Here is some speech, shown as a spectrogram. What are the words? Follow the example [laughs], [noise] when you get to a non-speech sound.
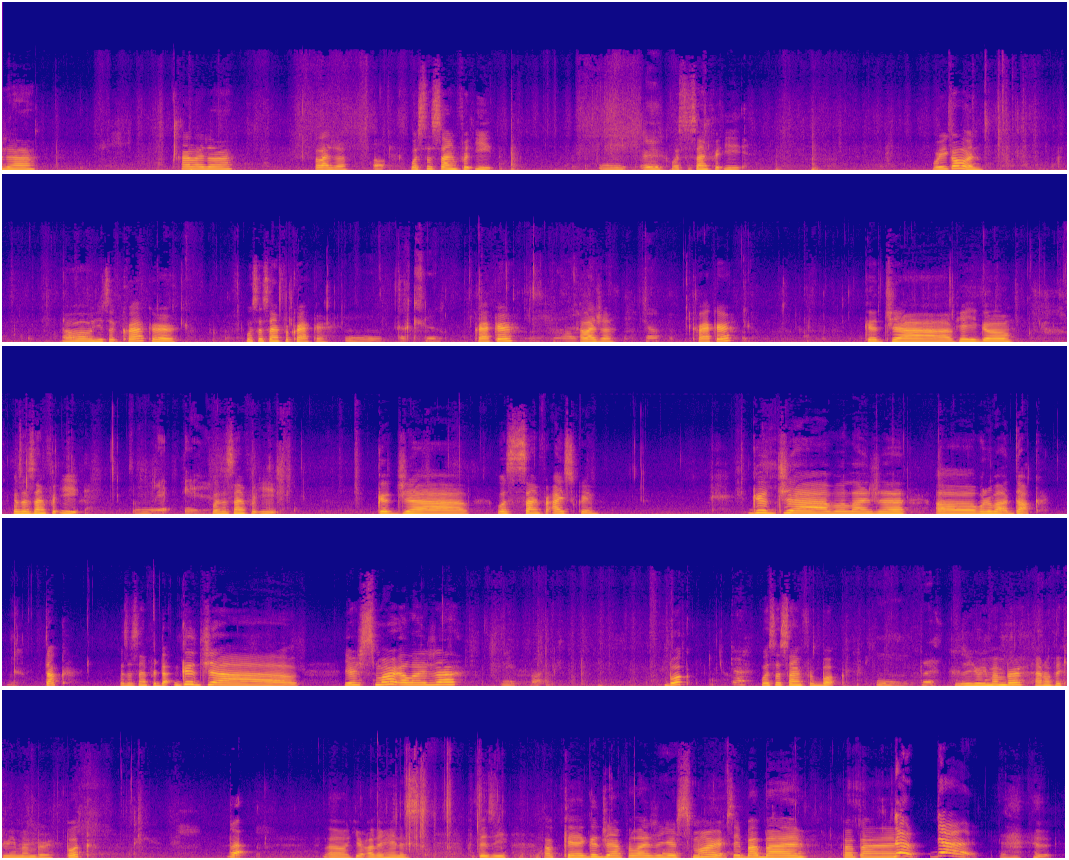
Elijah. Hi, Elijah. Elijah. Oh. What's the sign for eat? Mm, What's the sign for eat? Where are you going? Oh, you took cracker. What's the sign for cracker? mm, it. Cracker? Uh, Elijah. Yeah. Cracker? Good job. Here you go. What's the sign for eat? What's the sign for eat? Good job. What's the sign for ice cream? Good job, Elijah. Uh, what about duck? Duck? What's the sign for duck? Good job. You're smart, Elijah. Book? Yeah. What's the sign for book? mm, but, Do you remember? I don't think you remember. Book? but, Oh, your other hand is busy. Okay, good job, Elijah. You're smart. Say bye bye. Bye bye. no, no. [laughs]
